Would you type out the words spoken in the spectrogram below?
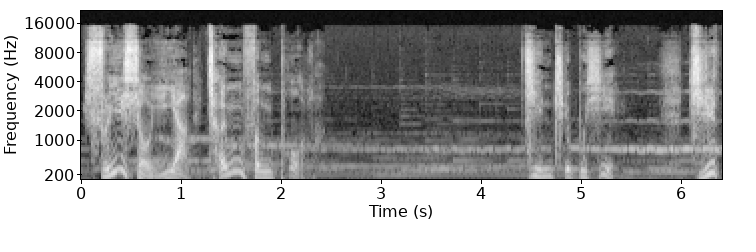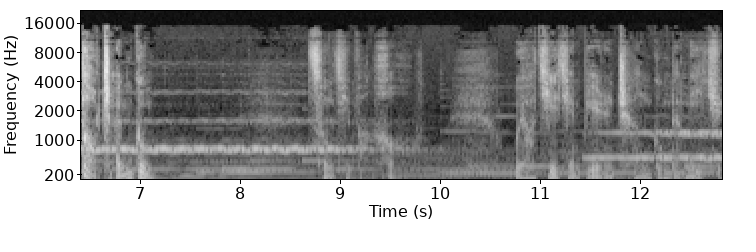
水手一样乘风破浪。坚持不懈直到成功。从今往后我要借鉴别人成功的秘诀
